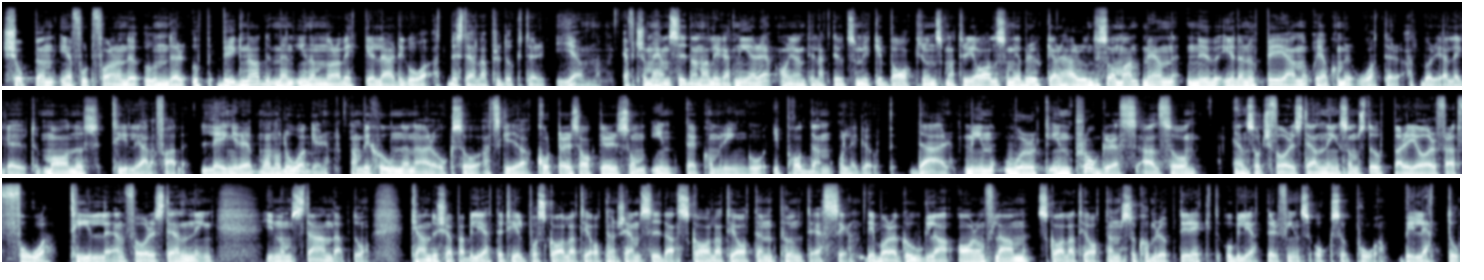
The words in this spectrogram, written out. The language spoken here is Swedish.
Shoppen är fortfarande under uppbyggnad, men inom några veckor lär det gå att beställa produkter igen. Eftersom hemsidan har legat nere har jag inte lagt ut så mycket bakgrundsmaterial som jag brukar här under sommaren. Men nu är den uppe igen och jag kommer åter att börja lägga ut manus till i alla fall längre monologer. Ambitionen är också att skriva kortare saker som inte kommer ingå i podden och lägga upp där. Min work in progress, alltså en sorts föreställning som ståuppare gör för att få till en föreställning inom stand-up då, kan du köpa biljetter till på Scalateaterns hemsida, skalateatern.se. Det är bara att googla Aron Flam, Scalateatern, så kommer det upp direkt och biljetter finns också på Biletto.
